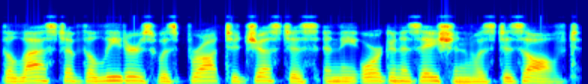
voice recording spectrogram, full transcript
the last of the leaders was brought to justice and the organization was dissolved.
